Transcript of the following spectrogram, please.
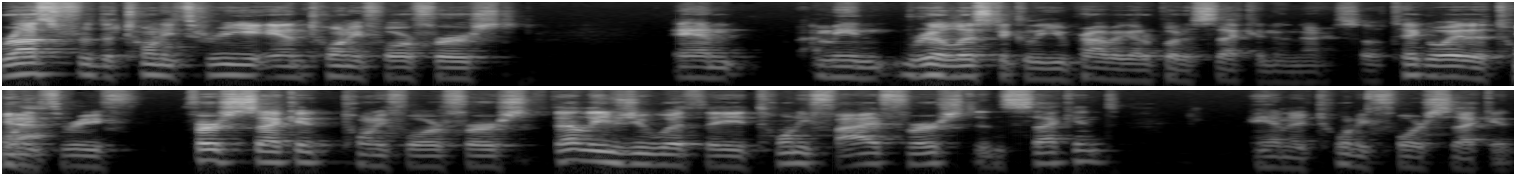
Russ for the 23 and 24 first, and I mean realistically, you probably got to put a second in there. So take away the 23 first, second, 24 first. That leaves you with a 25 first and second, and a 24 second.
